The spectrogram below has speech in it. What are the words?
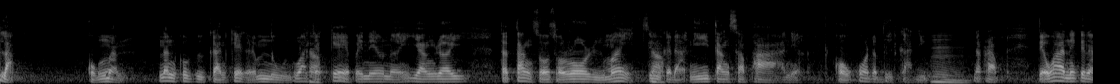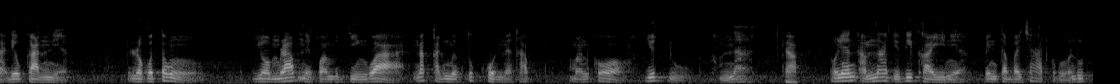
หลักของมัน นั่นก็คือการแก้ไขรัฐธรรมนูญว่าครับจะแก้ไปแนวไหนอย่างไรจะตั้งสสรหรือไม่ ซึ่งครับขณะนี้ทางสภาเนี่ยเขาก็ดำเนินการอยู่อืมนะครับ แต่ว่าในขณะเดียวกันเนี่ยเราก็ต้องยอมรับในความเป็นจริงว่านักการเมืองทุกคนนะครับ มันก็ยึดอยู่อำนาจครับเพราะฉะนั้นอำนาจอยู่ที่ใครเนี่ยเป็นธรรมชาติของมนุษย์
